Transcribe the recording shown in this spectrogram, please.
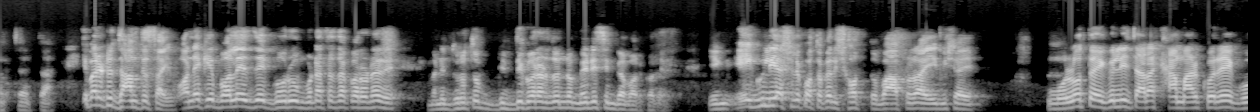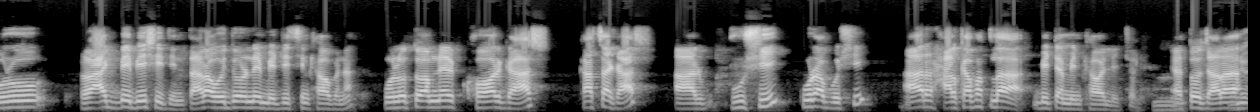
আচ্ছা আচ্ছা। এবার একটু জানতে চাই অনেকে বলে যে গরু মোটা তাজাকরণের মানে দ্রুত বৃদ্ধি করার জন্য মেডিসিন ব্যবহার করে। এইগুলি আসলে কতখানি সত্য বা আপনারা এই বিষয়ে? মূলত এগুলি যারা খামার করে গরু রাখবে বেশি দিন তারা ওই ধরনের মেডিসিন খাওয়াবে না। মূলত আপনার খড় ঘাস কাঁচা ঘাস আর ভুসি পুরা ভুসি আর হালকা পাতলা ভিটামিন খাওয়াইলে চলে। এত যারা মানে-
